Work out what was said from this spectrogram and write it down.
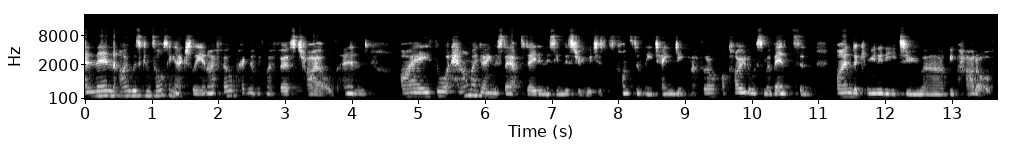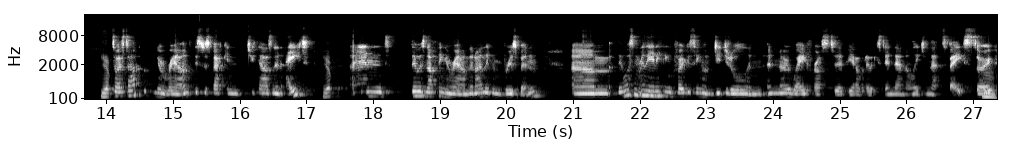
And then I was consulting actually, and I fell pregnant with my first child. And I thought, how am I going to stay up to date in this industry, which is constantly changing? And I thought, I'll, I'll go to some events and find a community to uh, be part of. Yep. So I started looking around. This was back in 2008. Yep. And there was nothing around. And I live in Brisbane. Um, there wasn't really anything focusing on digital and, and, no way for us to be able to extend our knowledge in that space. So mm.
